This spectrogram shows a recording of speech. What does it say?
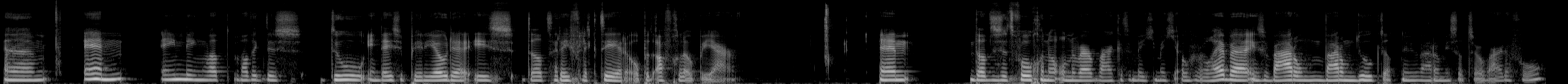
Um, en één ding wat, wat ik dus doe in deze periode is dat reflecteren op het afgelopen jaar. En dat is het volgende onderwerp waar ik het een beetje met je over wil hebben. Is waarom, waarom doe ik dat nu? Waarom is dat zo waardevol?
